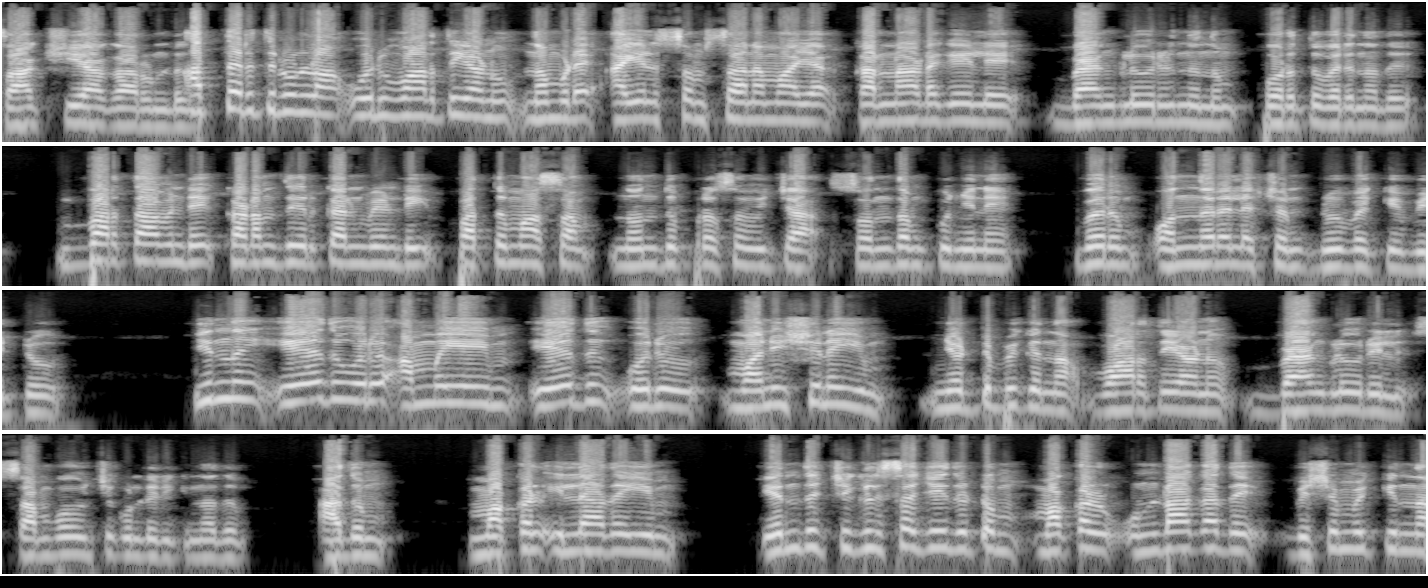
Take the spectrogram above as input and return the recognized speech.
സാക്ഷിയാകാറുണ്ട്. അത്തരത്തിലുള്ള ഒരു വാർത്തയാണ് നമ്മുടെ അയൽ സംസ്ഥാനമായ കർണാടകയിലെ ബാംഗ്ലൂരിൽ നിന്നും പുറത്തു വരുന്നത്. ഭർത്താവിന്റെ കടം തീർക്കാൻ വേണ്ടി പത്ത് മാസം നൊന്തു പ്രസവിച്ച സ്വന്തം കുഞ്ഞിനെ വെറും ഒന്നര ലക്ഷം രൂപയ്ക്ക് വിറ്റു. ഇന്ന് ഏത് ഒരു അമ്മയെയും ഏത് ഒരു മനുഷ്യനെയും ഞെട്ടിപ്പിക്കുന്ന വാർത്തയാണ് ബാംഗ്ലൂരിൽ സംഭവിച്ചു കൊണ്ടിരിക്കുന്നത് അതും മക്കൾ ഇല്ലാതെയും എന്ത് ചികിത്സ ചെയ്തിട്ടും മക്കൾ ഉണ്ടാകാതെ വിഷമിക്കുന്ന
